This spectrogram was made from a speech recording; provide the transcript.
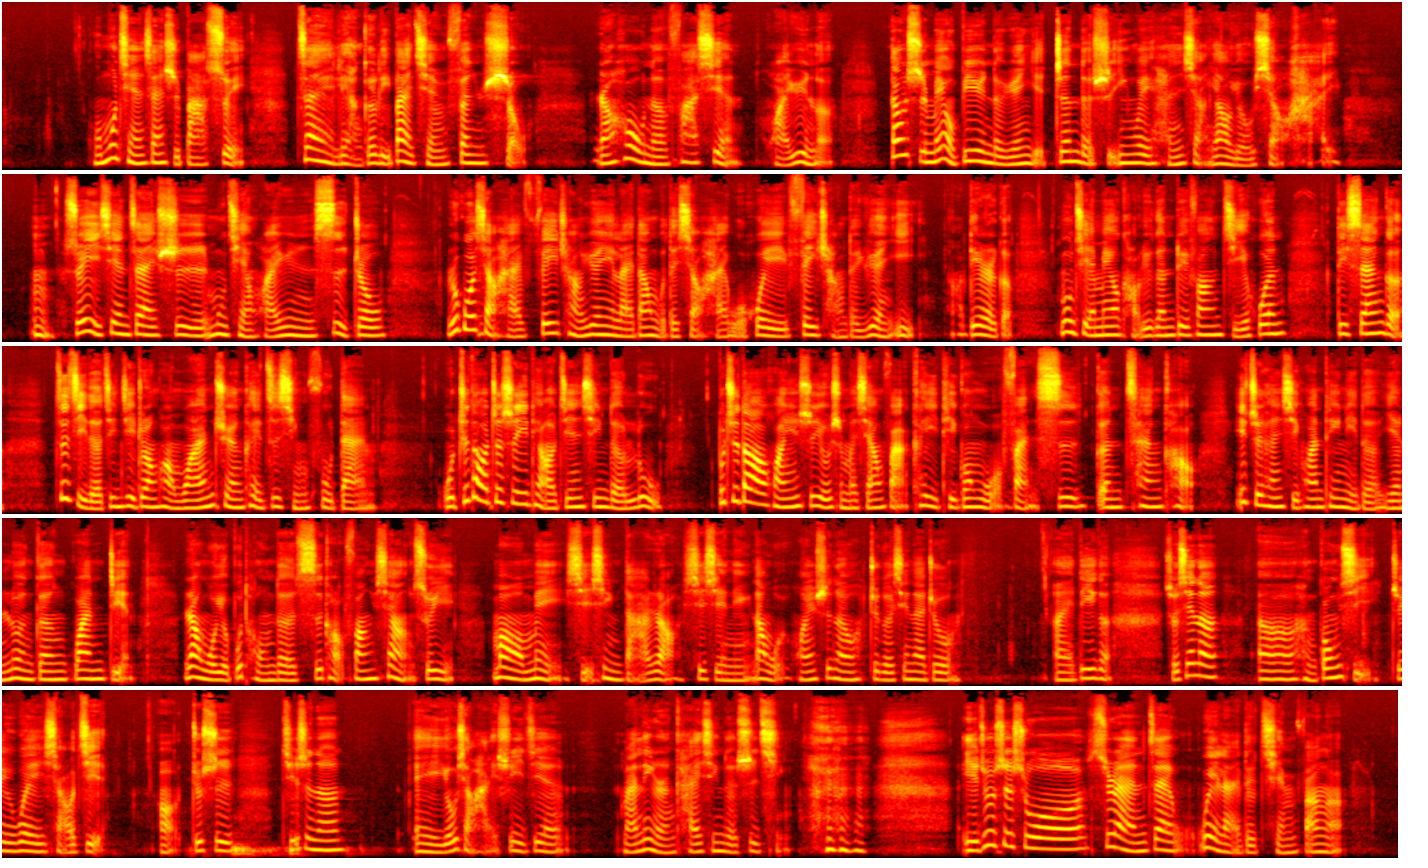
我目前三十八岁，在两个礼拜前分手，然后呢，发现怀孕了。当时没有避孕的原因，也真的是因为很想要有小孩。嗯，所以现在是目前怀孕四周。如果小孩非常愿意来当我的小孩，我会非常的愿意。好，第二个。”目前没有考虑跟对方结婚。第三个，自己的经济状况完全可以自行负担。我知道这是一条艰辛的路，不知道黄医师有什么想法可以提供我反思跟参考。一直很喜欢听你的言论跟观点，让我有不同的思考方向，所以冒昧写信打扰，谢谢您。那我黄医师呢？这个现在就，哎，第一个，首先呢。呃，很恭喜这位小姐哦，就是其实呢，诶，有小孩是一件蛮令人开心的事情。也就是说，虽然在未来的前方啊，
